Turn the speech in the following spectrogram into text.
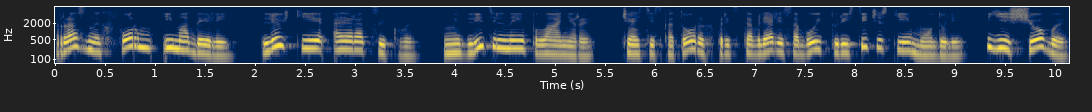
разных форм и моделей. Легкие аэроциклы, медлительные планеры, часть из которых представляли собой туристические модули. Еще бы,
